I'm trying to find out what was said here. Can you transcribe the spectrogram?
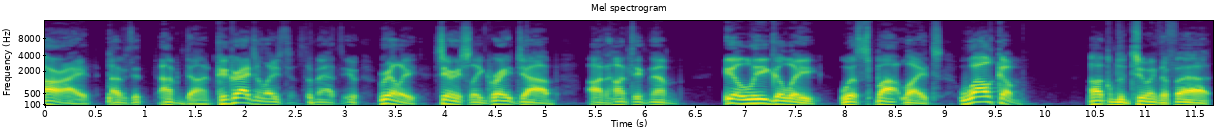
All right, I'm, done. Congratulations to Matthew. Really, seriously, great job on hunting them illegally with spotlights. Welcome. Welcome to Chewing the Fat.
